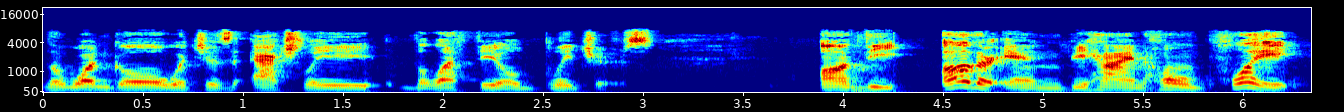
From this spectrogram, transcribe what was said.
the one goal, which is actually the left field bleachers. On the other end, behind home plate,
